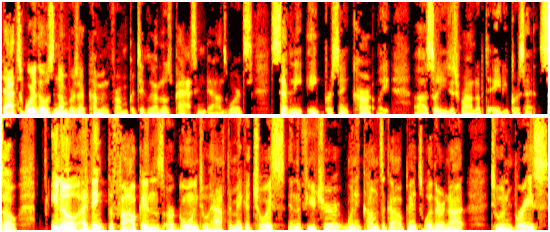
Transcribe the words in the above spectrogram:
that's where those numbers are coming from, particularly on those passing downs where it's 78% currently. Uh, so you just round up to 80%. So, you know, I think the Falcons are going to have to make a choice in the future when it comes to Kyle Pitts, whether or not to embrace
